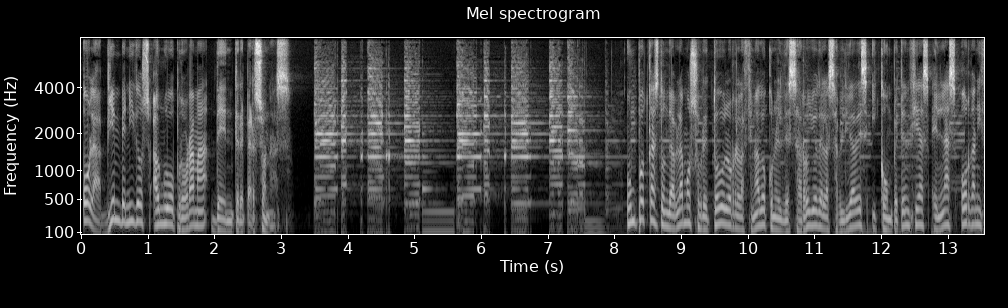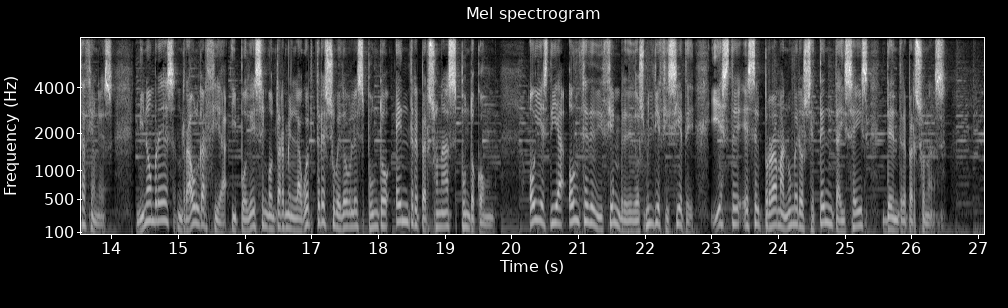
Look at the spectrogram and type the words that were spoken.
Hola, bienvenidos a un nuevo programa de Entre Personas. Un podcast donde hablamos sobre todo lo relacionado con el desarrollo de las habilidades y competencias en las organizaciones. Mi nombre es Raúl García y podéis encontrarme en la web www.entrepersonas.com. Hoy es día 11 de diciembre de 2017 y este es el programa número 76 de Entre Personas.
